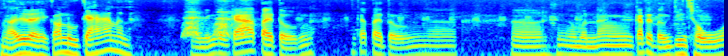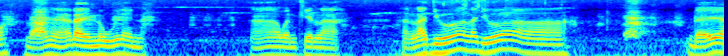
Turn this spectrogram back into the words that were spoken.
Ở đây thì có nuôi cá nữa nè. Là những con cá tai tượng cá tai tượng à, mình ăn cá tai tượng chiên xù á. Ở đây nuôi ở đây nè. À, bên kia là, là lá dứa lá dứa ờ, để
